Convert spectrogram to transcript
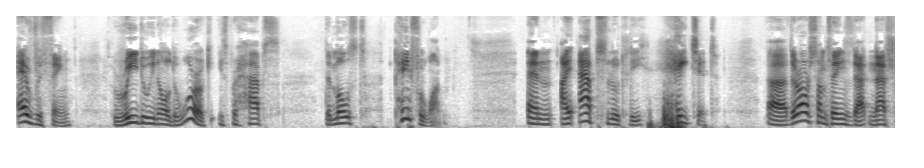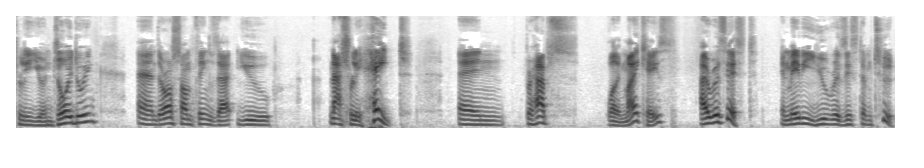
everything, redoing all the work is perhaps the most painful one. And I absolutely hate it uh, there are some things that naturally you enjoy doing, and there are some things that you naturally hate. And perhaps, well, in my case, I resist, and maybe you resist them too.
